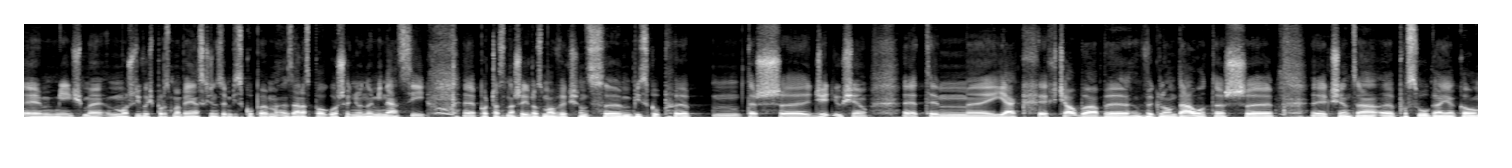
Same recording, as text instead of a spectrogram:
E, Mieliśmy możliwość porozmawiania z księdzem biskupem zaraz po ogłoszeniu nominacji. E, Podczas naszej rozmowy ksiądz e, biskup też e, dzielił się e, tym, e, jak chciałby, aby wyglądało też księdza posługa jako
